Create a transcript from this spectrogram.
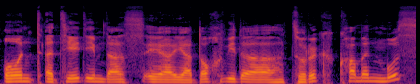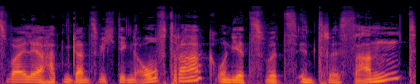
und erzählt ihm, dass er ja doch wieder zurückkommen muss, weil er hat einen ganz wichtigen Auftrag. Und jetzt wird's interessant.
